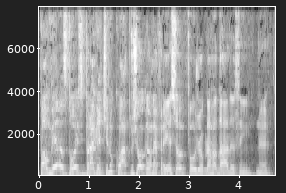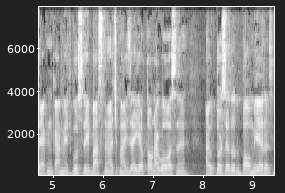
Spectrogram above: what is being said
Palmeiras 2, Bragantino 4. Jogão, né, Frei? Esse foi o jogo da rodada, assim, né? Tecnicamente gostei bastante, mas aí é o tal negócio, né? Aí o torcedor do Palmeiras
